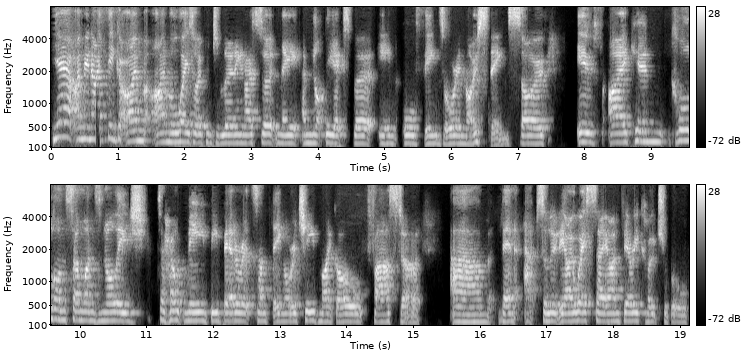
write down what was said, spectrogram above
Yeah, I mean, I think I'm I'm always open to learning, and I certainly am not the expert in all things or in most things. So if I can call on someone's knowledge to help me be better at something or achieve my goal faster, um, then absolutely. I always say I'm very coachable,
